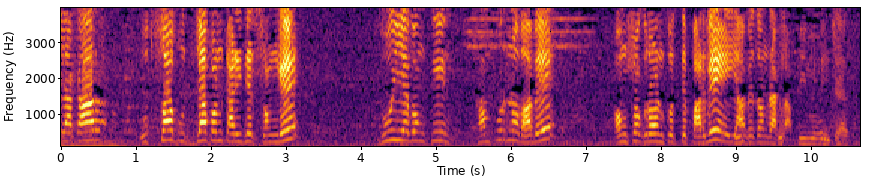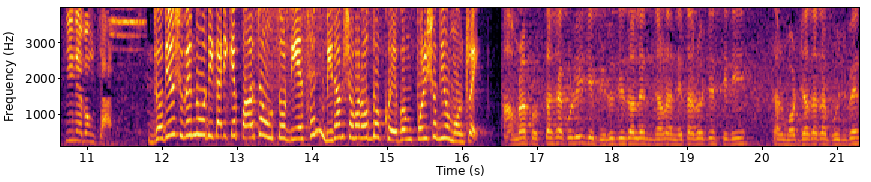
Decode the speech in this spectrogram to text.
এলাকার উৎসব উদযাপনকারীদের সঙ্গে দুই এবং তিন সম্পূর্ণভাবে অংশগ্রহণ করতে পারবে এই আবেদন রাখলাম। তিন এবং চার। যদিও শুভেন্দু অধিকারীকে পাল্টা উত্তর দিয়েছেন বিধানসভার অধ্যক্ষ এবং পরিষদীয় মন্ত্রী। আমরা প্রত্যাশা করি যে বিরোধী দলের যারা নেতা রয়েছেন তিনি তার মর্যাদাটা বুঝবেন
